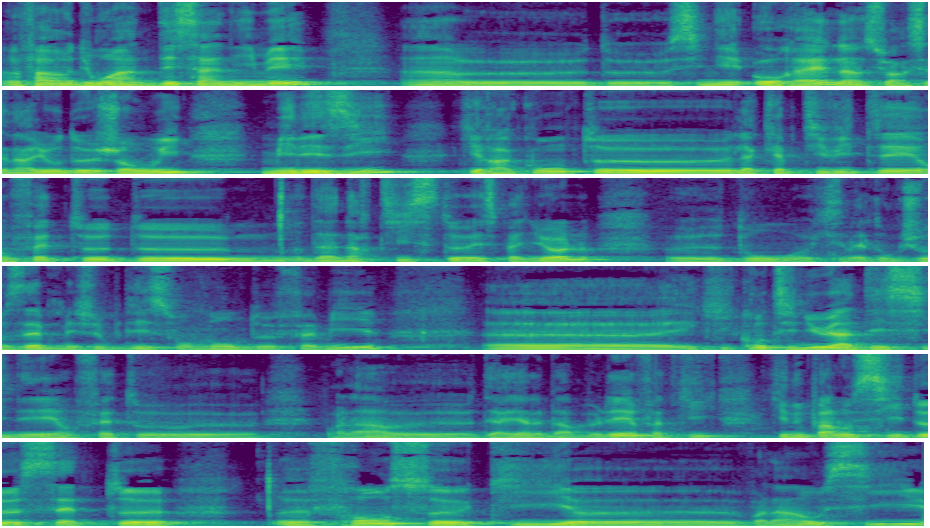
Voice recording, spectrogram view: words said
enfin du moins un dessin animé, hein, euh, de, signé Aurel, sur un scénario de Jean-Louis Milesi, qui raconte euh, la captivité en fait d'un artiste espagnol, dont, qui s'appelle donc Joseph, mais j'ai oublié son nom de famille. Euh, et qui continue à dessiner en fait euh, voilà euh, derrière les barbelés en fait qui, qui nous parle aussi de cette France qui voilà aussi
